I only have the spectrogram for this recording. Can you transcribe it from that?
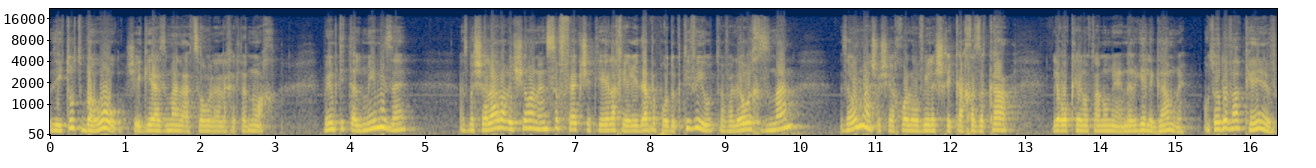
זה איתות ברור שהגיע הזמן לעצור וללכת לנוח. ואם תתעלמי מזה, אז בשלב הראשון אין ספק שתהיה לך ירידה בפרודוקטיביות, אבל לאורך זמן זה עוד משהו שיכול להוביל לשחיקה חזקה, לרוקן אותנו מאנרגיה לגמרי. אותו דבר כאב,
